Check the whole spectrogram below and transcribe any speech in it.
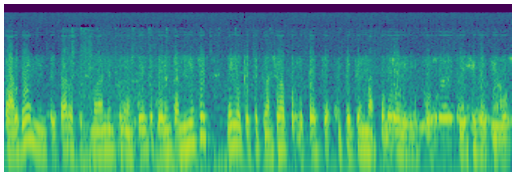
tardó en empezar aproximadamente unos 30 40 minutos, en lo que se planteaba, por supuesto, este tema con todos los grupos legislativos.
